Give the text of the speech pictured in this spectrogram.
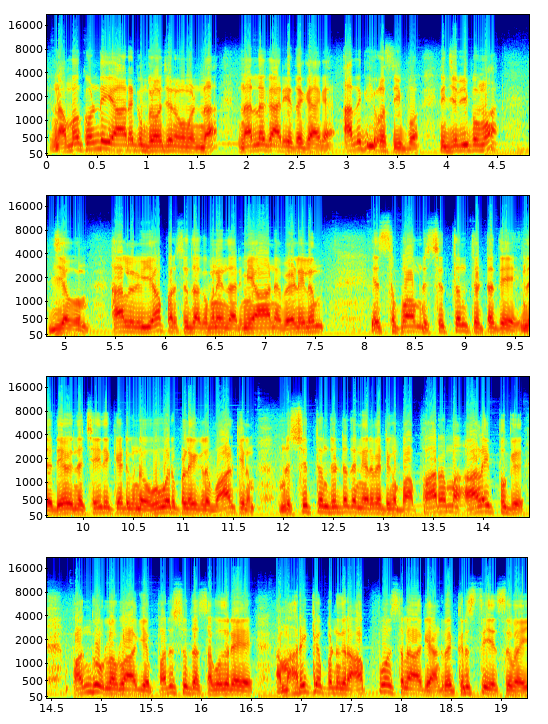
நம்ம கொண்டு யாருக்கும் பிரயோஜனம் உண்டா நல்ல காரியத்துக்காக. அதுக்கு யோசிப்போம். நீ ஜெபிப்போமா? ஜெபம். ஹalleluya பரிசுத்தகப்பனே இந்த அருமையான வேளையிலும் எஸ்ப்பா உடைய சித்தம் திட்டத்தை இந்த தேவ இந்த செய்தி கேட்டுக்கொண்ட ஒவ்வொரு பிள்ளைகளும் வாழ்க்கையிலும் உடைய சித்தம் திட்டத்தை நிறைவேற்றுங்கப்பா பரம அழைப்புக்கு பங்கு உள்ளவர்களாகிய பரிசுத்த சகோதரே நம்ம அறிக்கை பண்ணுகிற சிலாகிய ஆண்டவர் கிறிஸ்து இயேசுவை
